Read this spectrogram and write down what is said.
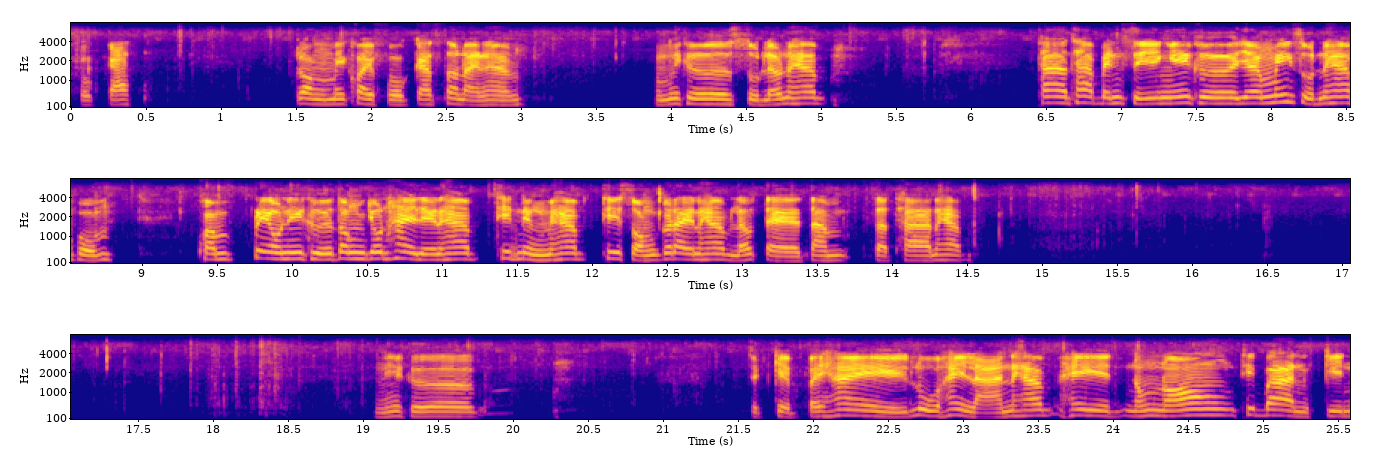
โฟกัส กล้องไม่ค่อยโฟกัสเท่าไหร่นะครับอันนี้คือสุดแล้วนะครับ ถ้าถ้าเป็นสีอย่างนี้คือยังไม่สุดนะครับผม ความเปรี้ยวนี่คือต้องยกให้เลยนะครับ ที่หนึ่งนะครับ ที่สองก็ได้นะครับ แล้วแต่ตามศรัทธานะครับ นี่คือ จะเก็บไปให้ลูกให้หลานนะครับ ให้น้องๆที่บ้านกิน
